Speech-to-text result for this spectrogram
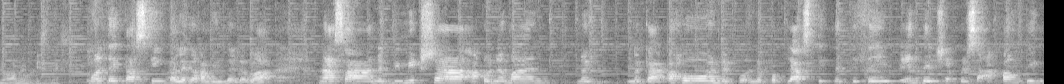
yung aming business. Multitasking talaga kaming dalawa. Nasa, nagmi-mix siya, ako naman, nag, nagkakahon, nagpa, nagpa-plastic, nagtitape, and then syempre sa accounting,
